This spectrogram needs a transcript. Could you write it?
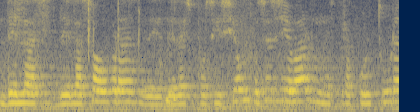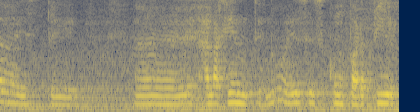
de, las, de las obras, de, la exposición, pues es llevar nuestra cultura este, a, la gente, ¿no? es, es compartir.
